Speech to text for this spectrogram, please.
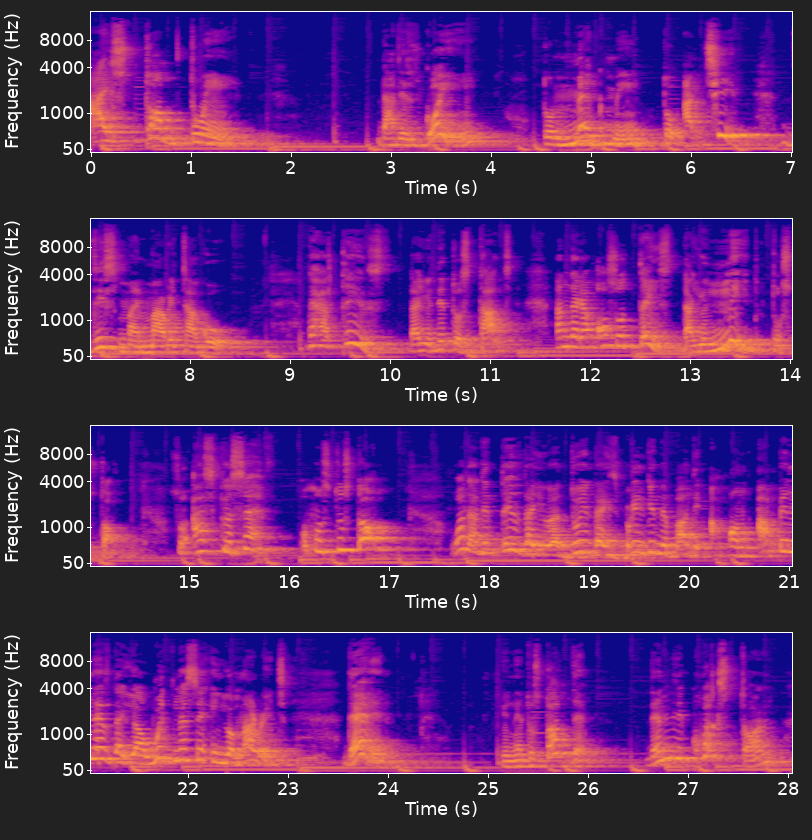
I stop doing that is going to make me to achieve this my marital goal. There are things that you need to start, and there are also things that you need to stop. So ask yourself, what must to stop. What are the things that you are doing that is bringing about the unhappiness that you are witnessing in your marriage? Then you need to stop them. Then the question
